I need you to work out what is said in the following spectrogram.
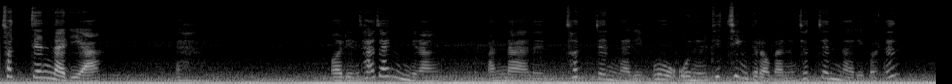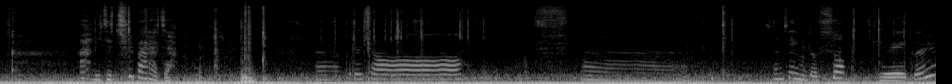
첫째 날이야. 어린 사장님이랑 만나는 첫째 날이고, 오늘 티칭 들어가는 첫째 날이거든? 아, 이제 출발하자. 아, 그래서, 음, 선생님도 수업 계획을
